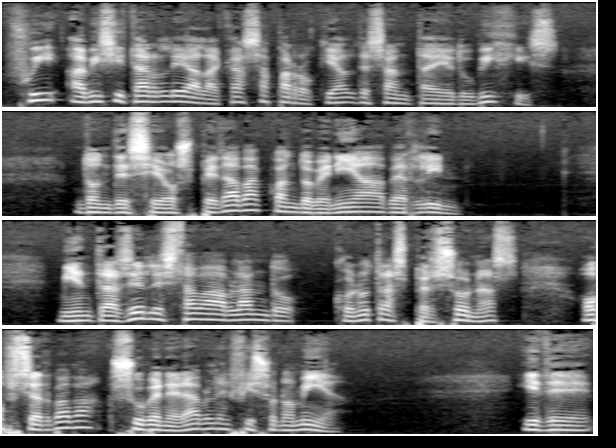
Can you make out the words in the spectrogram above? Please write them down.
fui a visitarle a la casa parroquial de Santa Edubigis, donde se hospedaba cuando venía a Berlín. Mientras él estaba hablando con otras personas, observaba su venerable fisonomía, y de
